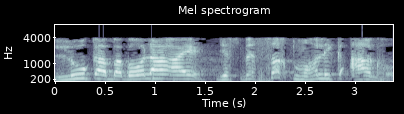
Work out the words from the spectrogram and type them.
لو کا بگولا آئے، جس میں سخت مہلک آگ ہو،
